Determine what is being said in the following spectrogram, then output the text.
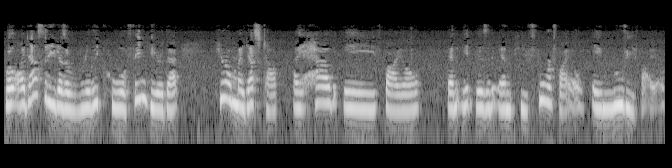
Well, Audacity does a really cool thing here that here on my desktop, I have a file and it is an MP4 file, a movie file.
